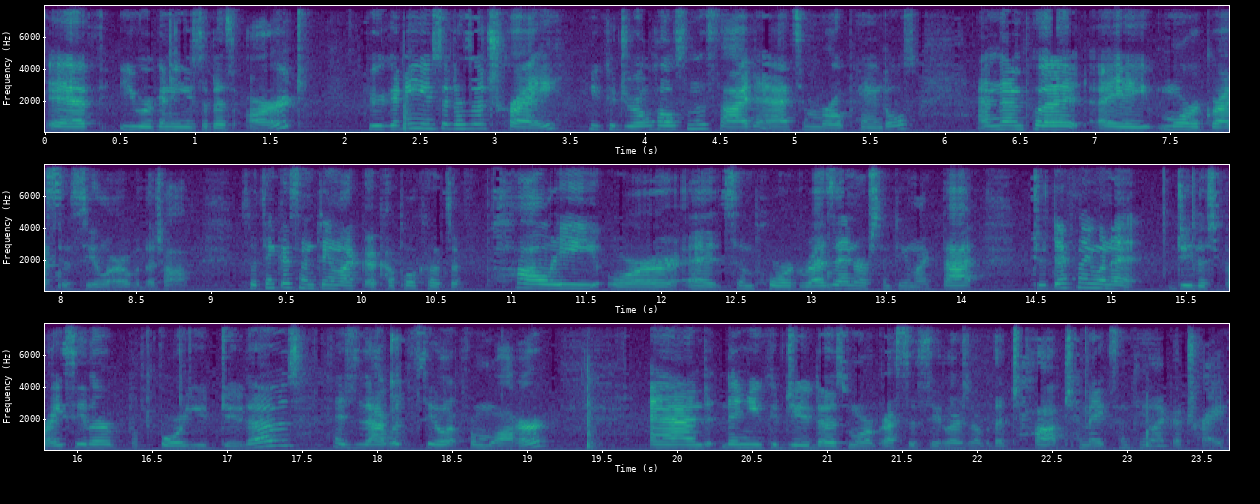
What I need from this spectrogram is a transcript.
if you were going to use it as art. If you're going to use it as a tray, you could drill holes in the side and add some rope handles and then put a more aggressive sealer over the top. So think of something like a couple coats of poly or uh, some poured resin or something like that. But you definitely want to do the spray sealer before you do those as that would seal it from water. And then you could do those more aggressive sealers over the top to make something like a tray.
